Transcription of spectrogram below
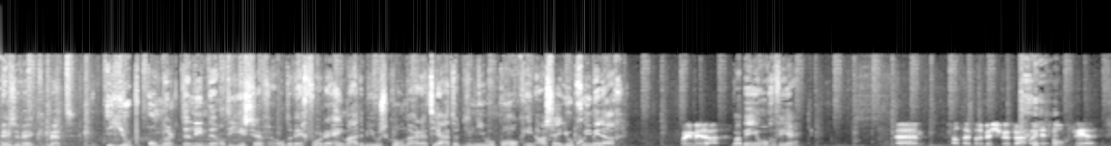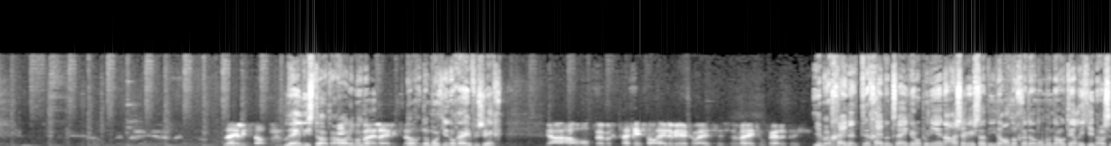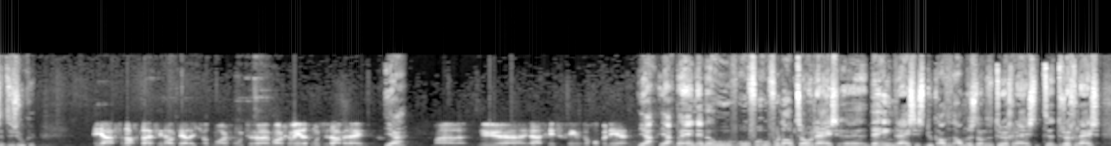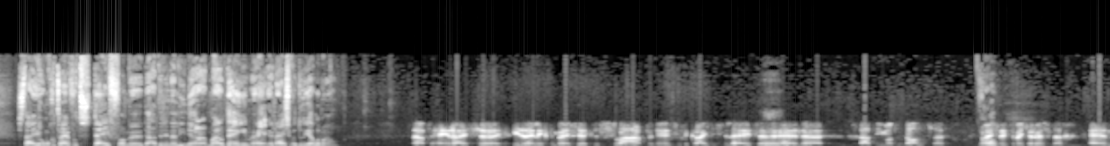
Deze week met Joep onder de linden, want die is eh, onderweg voor de HEMA de Musical... naar het theater De Nieuwe Kolk in Assen. Joep, goedemiddag. Goedemiddag. Waar ben je ongeveer? Um, ik zal het even aan de busje vragen. Waar zitten we ongeveer? Lelystad. Lelystad, oh, dan, moet je. Dan, dan, moet je nog even, zeg. Ja, hou op. We hebben, zijn gisteren al heen en weer geweest, dus we weten hoe ver het is. Je, ga, je, ga je dan twee keer op en neer naar Assen? Is dat niet handiger dan om een hotelletje in Assen te zoeken? Ja, vannacht blijf je in een hotelletje, want morgen moeten we, morgenmiddag moeten we daar weer heen. Ja. Maar uh, nu, uh, ja, gisteren gingen we toch op en neer. Ja, ja. en, en hoe, hoe, hoe verloopt zo'n reis? Uh, de heenreis is natuurlijk altijd anders dan de terugreis. De terugreis sta je ongetwijfeld stijf van de, de adrenaline. Maar op de heenreis, wat doe je allemaal? Nou, op de heenreis, iedereen ligt een beetje te slapen nu. Zitten krantjes te lezen Hmm. en staat iemand te dansen. Oh. Meestal is het een beetje rustig. En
